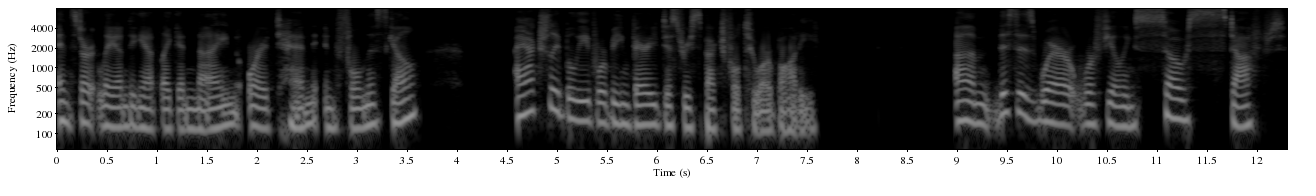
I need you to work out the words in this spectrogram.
and start landing at like a nine or a 10 in fullness scale, I actually believe we're being very disrespectful to our body. Um, this is where we're feeling so stuffed.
